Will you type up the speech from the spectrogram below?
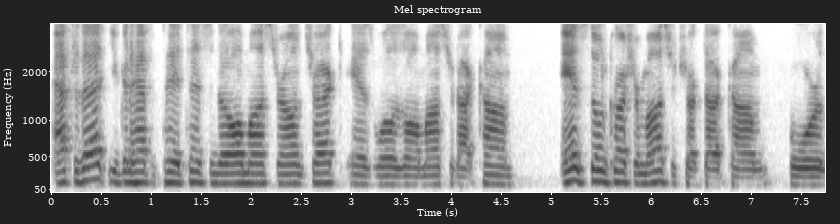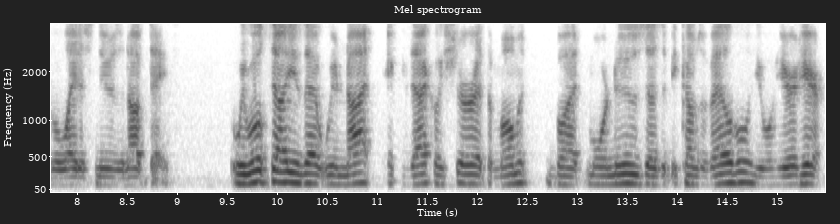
After that, you're going to have to pay attention to All Monster on Track as well as AllMonster.com and StonecrusherMonsterTruck.com for the latest news and updates. We will tell you that we're not exactly sure at the moment, but more news as it becomes available, you will hear it here.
